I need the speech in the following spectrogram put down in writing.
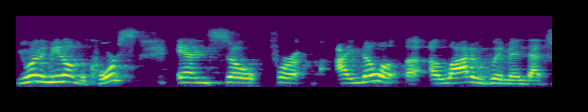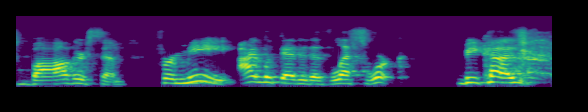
You want to meet on the course? And so, for I know a, a lot of women that's bothersome. For me, I looked at it as less work because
